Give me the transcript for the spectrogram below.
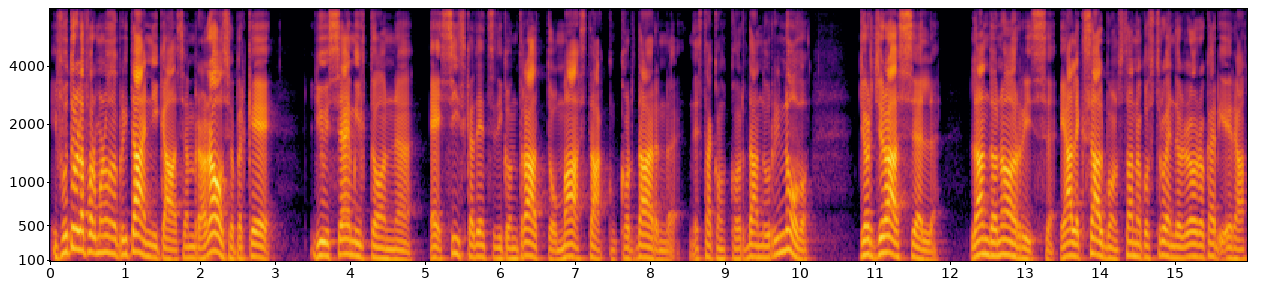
Il futuro della Formula 1 britannica sembra roseo perché Lewis Hamilton è sì scadenze di contratto, ma sta ne sta concordando un rinnovo. George Russell Lando Norris e Alex Albon stanno costruendo la loro carriera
